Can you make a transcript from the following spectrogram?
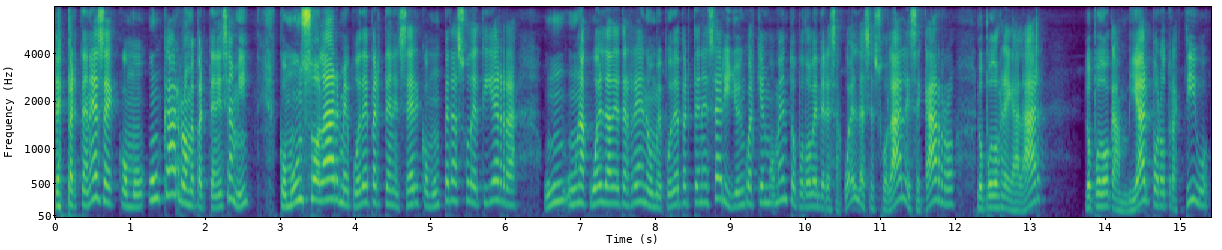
Les pertenece como un carro me pertenece a mí, como un solar me puede pertenecer, como un pedazo de tierra, una cuerda de terreno me puede pertenecer. Y yo en cualquier momento puedo vender esa cuerda, ese solar, ese carro, lo puedo regalar, lo puedo cambiar por otro activo.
